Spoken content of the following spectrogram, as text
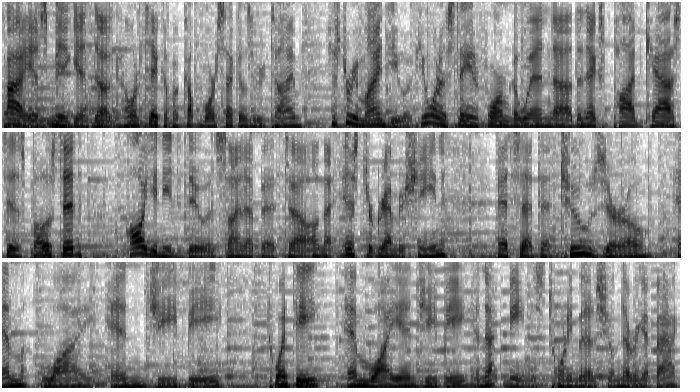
Hi, it's me again, Doug. I want to take up a couple more seconds of your time just to remind you if you want to stay informed of when uh, the next podcast is posted, all you need to do is sign up at uh, on that Instagram machine. It's at uh, 20MYNGB, 20 MYNGB, and that means 20 minutes you'll never get back.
